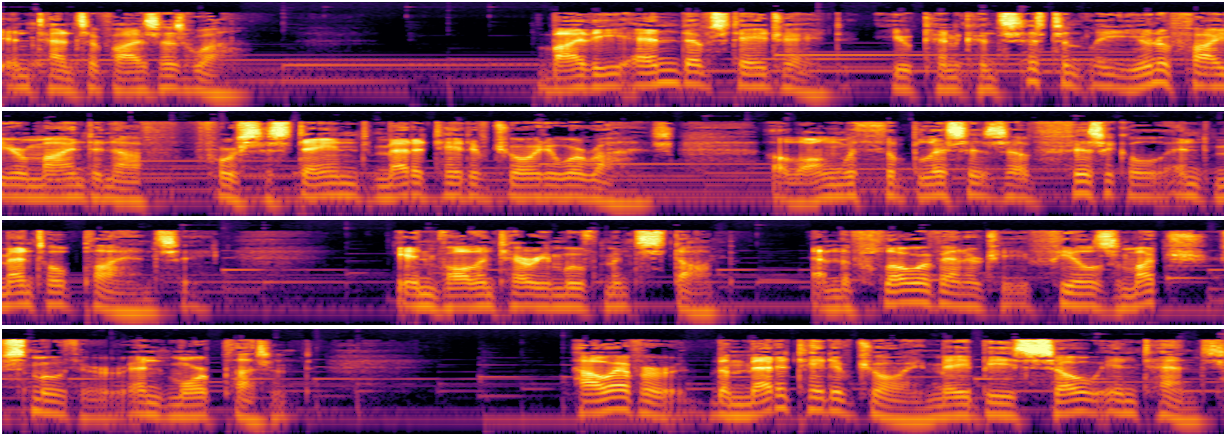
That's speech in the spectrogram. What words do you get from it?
intensifies as well. By the end of stage 8, you can consistently unify your mind enough for sustained meditative joy to arise, along with the blisses of physical and mental pliancy. Involuntary movements stop, and the flow of energy feels much smoother and more pleasant. However, the meditative joy may be so intense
